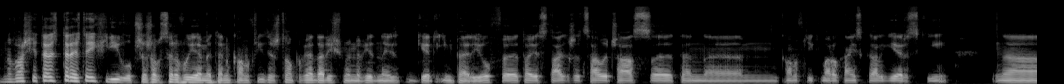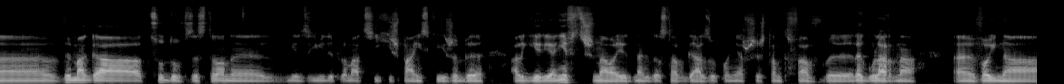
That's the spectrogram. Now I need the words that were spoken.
No właśnie teraz, teraz w tej chwili przecież obserwujemy ten konflikt, zresztą opowiadaliśmy w jednej z gier imperiów. E, to jest tak, że cały czas e, ten konflikt marokańsko-algierski e, wymaga cudów ze strony między innymi dyplomacji hiszpańskiej, żeby Algieria nie wstrzymała jednak dostaw gazu, ponieważ przecież tam trwa regularna wojna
